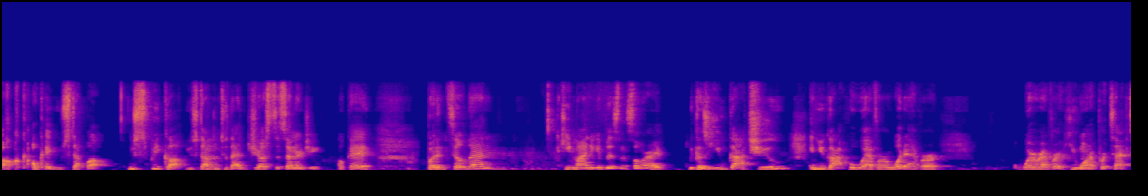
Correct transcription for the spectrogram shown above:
oh, okay, you step up. You speak up. You step into that justice energy. Okay, but until then, keep minding your business. All right because you got you and you got whoever, whatever, wherever you want to protect.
